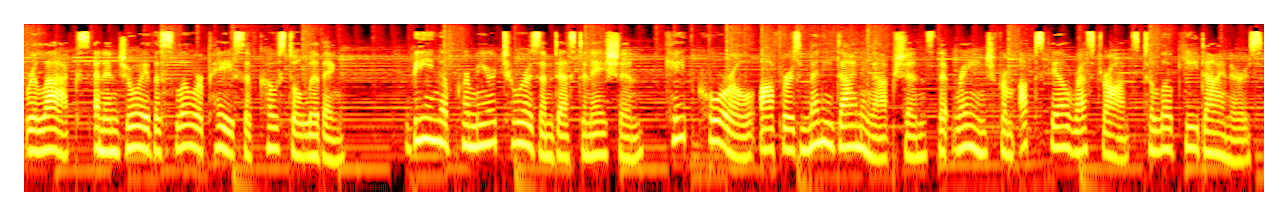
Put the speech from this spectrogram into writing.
relax and enjoy the slower pace of coastal living. Being a premier tourism destination, Cape Coral offers many dining options that range from upscale restaurants to low-key diners.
